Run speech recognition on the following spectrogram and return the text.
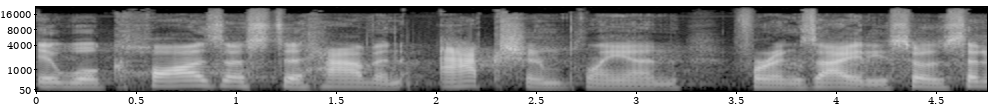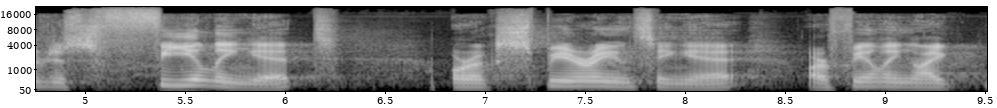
it will cause us to have an action plan for anxiety. So instead of just feeling it or experiencing it or feeling like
